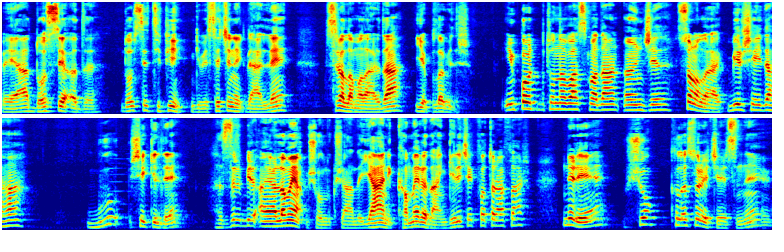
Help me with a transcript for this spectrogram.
veya dosya adı, dosya tipi gibi seçeneklerle sıralamalarda yapılabilir. Import butonuna basmadan önce son olarak bir şey daha bu şekilde hazır bir ayarlama yapmış olduk şu anda. Yani kameradan gelecek fotoğraflar nereye? Şu klasör içerisine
